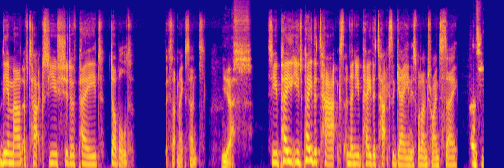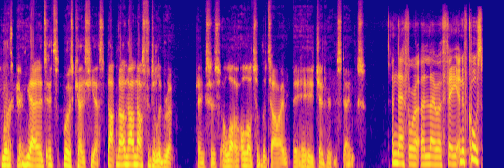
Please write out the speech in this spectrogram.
the amount of tax you should have paid doubled, if that makes sense. Yes. So you pay you'd pay the tax and then you pay the tax again is what I'm trying to say. That's worst case. Yeah, it's, it's worst case. Yes, that, that, that that's for deliberate cases. A lot a lot of the time it, it is genuine mistakes. And therefore a lower fee. And of course,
